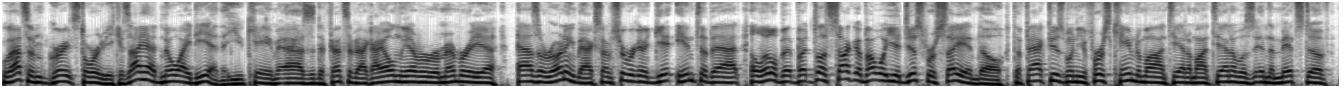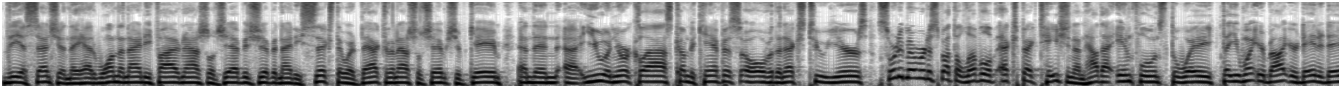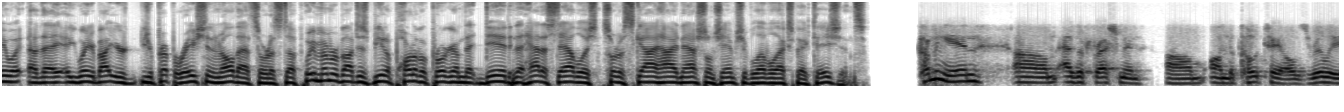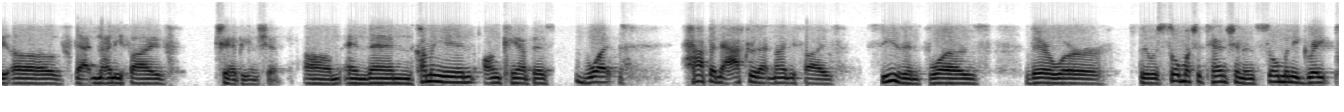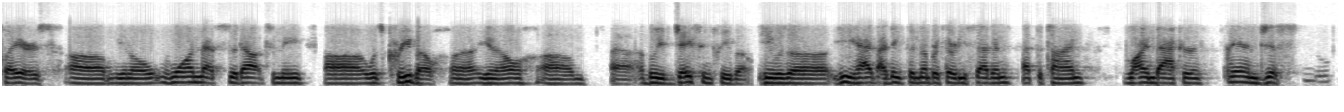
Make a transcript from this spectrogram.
Well, that's a great story because I had no idea that you came as a defensive back. I only ever remember you as a running back. So I'm sure we're going to get into that a little bit. But let's talk about what you just were saying, though. The fact is, when you first came to Montana, Montana was in the midst of the ascension. They had won the 95 national championship in 96. They went back to the national championship game. And then uh, you and your class come to campus over the next two years. Sort of remember just about the level of expectation and how that influenced the way that you went about your day to day, that you went about your, your preparation and all that sort of stuff. What remember about just being a part of a program that did, that had established sort of sky high national championship level expectations? Coming in um, as a freshman um, on the coattails, really, of that 95 championship. Um, and then coming in on campus, what happened after that 95 season was there were there was so much attention and so many great players. Um, you know, one that stood out to me uh, was Crebo. Uh, you know, um, uh, I believe Jason Crebo. He was a he had I think the number 37 at the time, linebacker, and just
